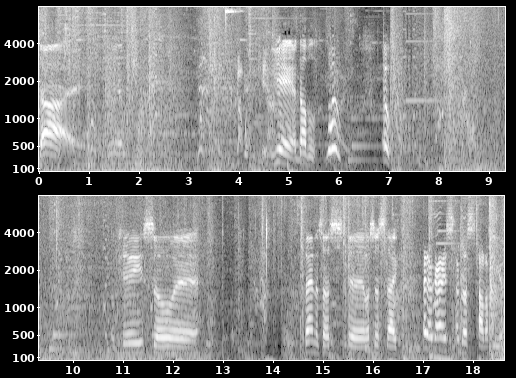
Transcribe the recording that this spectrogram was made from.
Die. And yeah, double. Woo! Oh. Okay, so uh, Thanatos uh, was just like, Hello guys, I'm just out of here.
